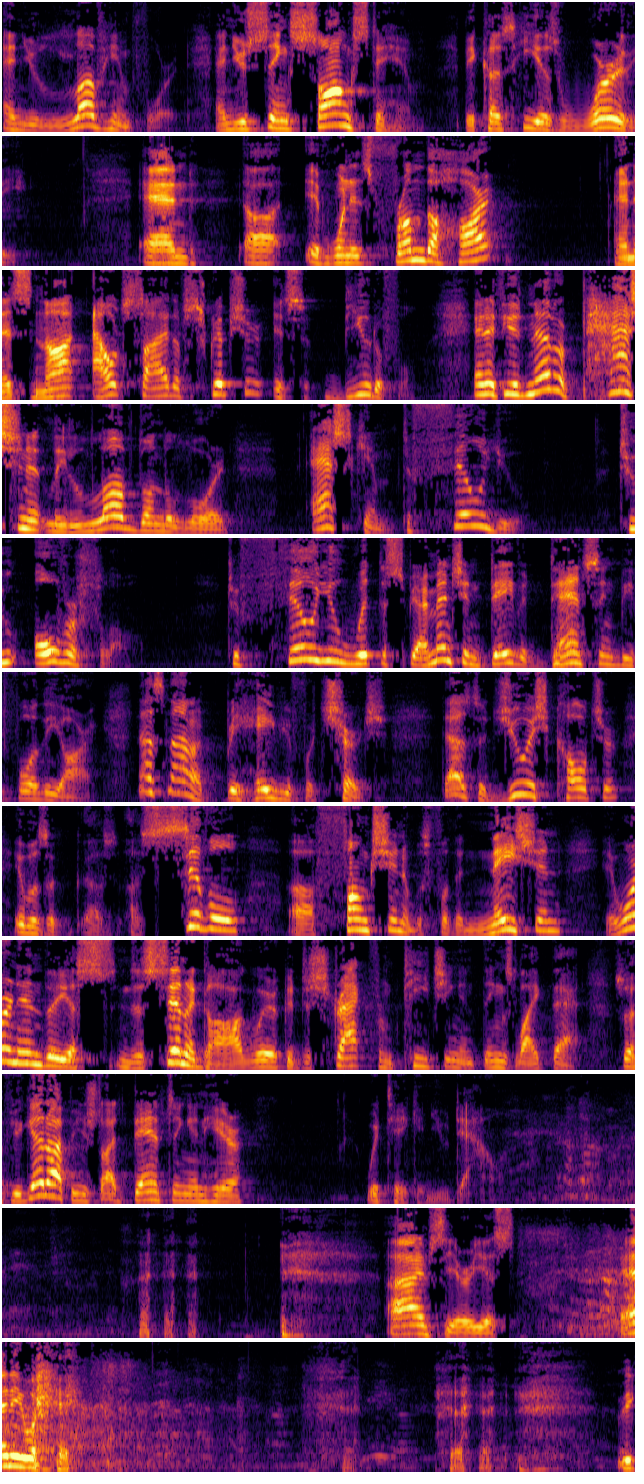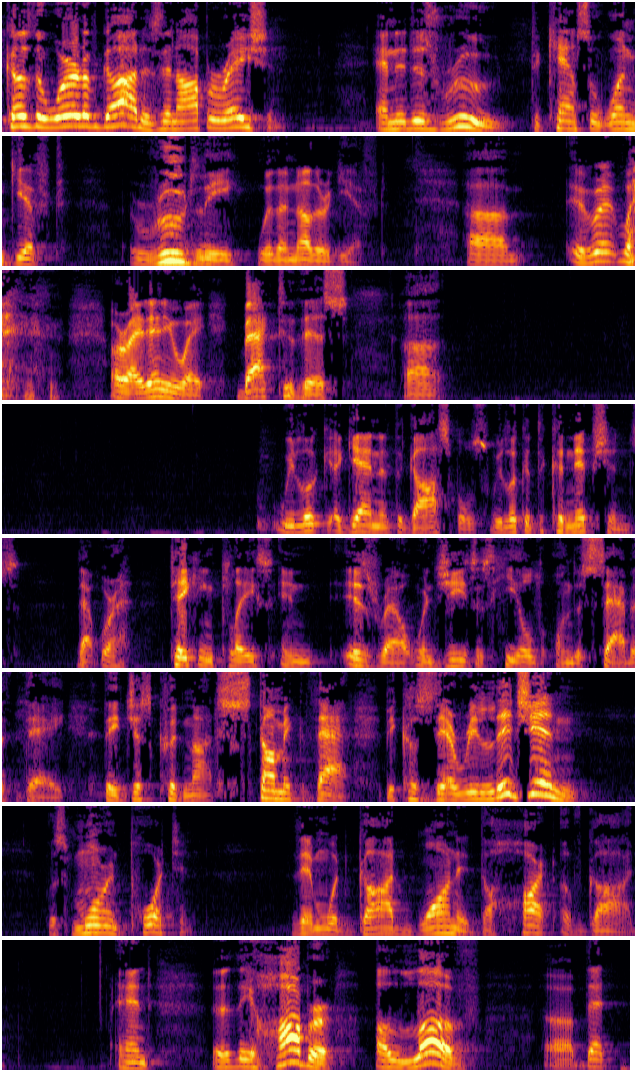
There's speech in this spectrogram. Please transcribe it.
And you love him for it. And you sing songs to him because he is worthy. And uh, if when it's from the heart, and it's not outside of Scripture, it's beautiful. And if you've never passionately loved on the Lord, ask Him to fill you to overflow, to fill you with the Spirit. I mentioned David dancing before the ark. That's not a behavior for church. That was a Jewish culture. It was a, a, a civil uh, function. It was for the nation. It weren't in the, uh, in the synagogue where it could distract from teaching and things like that. So if you get up and you start dancing in here, we're taking you down. I'm serious. Anyway. because the Word of God is in operation, and it is rude to cancel one gift rudely with another gift. Um, all right, anyway, back to this. Uh, we look again at the Gospels, we look at the conniptions that were taking place in Israel when Jesus healed on the Sabbath day. They just could not stomach that because their religion was more important than what God wanted, the heart of God. And uh, they harbor a love uh, that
